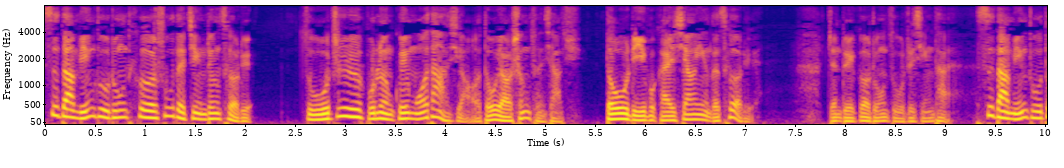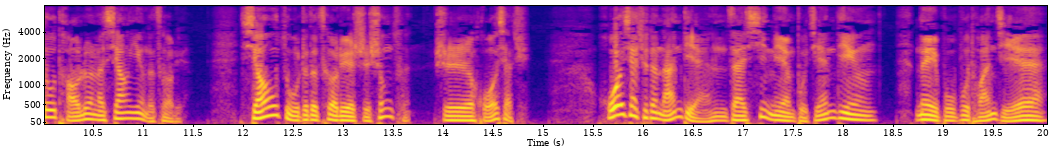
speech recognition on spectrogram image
四大名著中特殊的竞争策略，组织不论规模大小都要生存下去，都离不开相应的策略。针对各种组织形态，四大名著都讨论了相应的策略。小组织的策略是生存，是活下去。活下去的难点在信念不坚定，内部不团结，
